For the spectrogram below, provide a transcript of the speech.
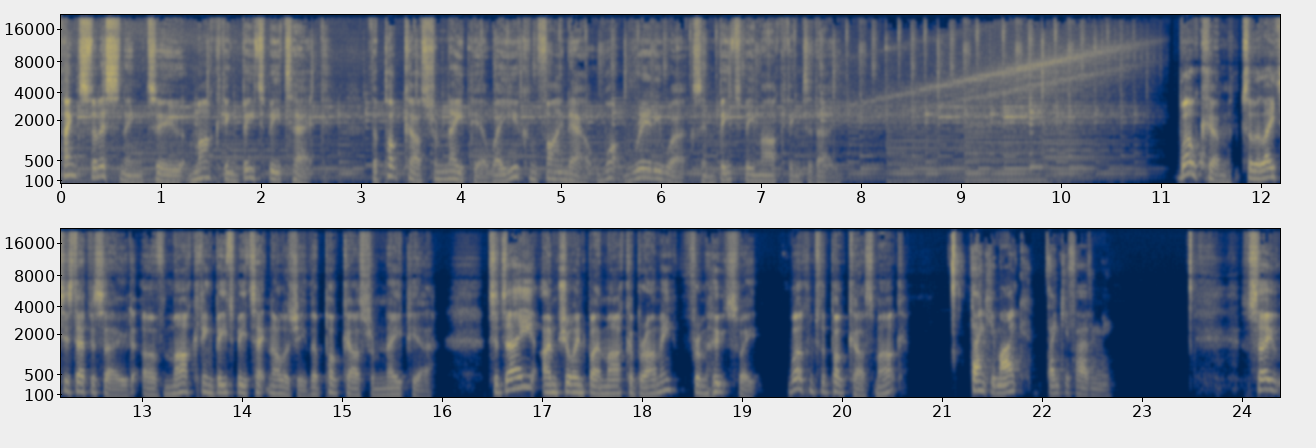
Thanks for listening to Marketing B2B Tech, the podcast from Napier where you can find out what really works in B2B marketing today. Welcome to the latest episode of Marketing B2B Technology, the podcast from Napier. Today I'm joined by Mark Abrami from Hootsuite. Welcome to the podcast, Mark. Thank you, Mike. Thank you for having me. So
